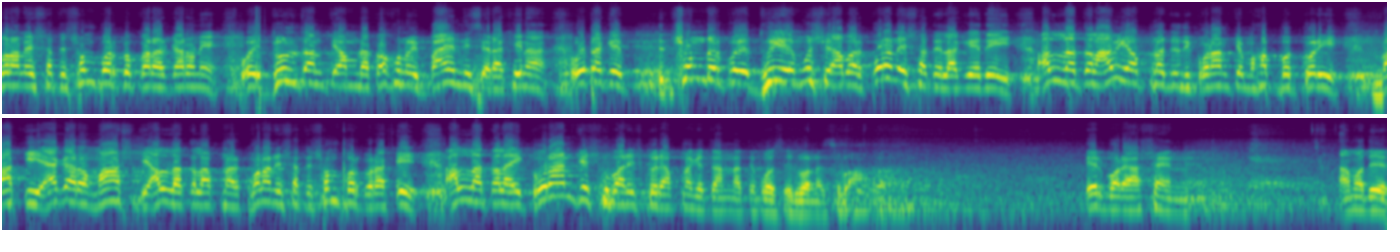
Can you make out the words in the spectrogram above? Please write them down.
কোরআনের সাথে সম্পর্ক করার কারণে, ওই জুলদানকে আমরা কখনোই পায়ের নিচে রাখি না ওটাকে সুন্দর করে ধুয়ে, মুছে আবার কোরআনের সাথে লাগিয়ে দেই আল্লাহ তালা আমি আপনার যদি কোরআনকে মহাব্বত করি, বাকি এগারো মাস কি আল্লাহ তালা আপনার কোরআনের সাথে সম্পর্ক রাখি, আল্লাহ তালা এই কোরআনকে সুপারিশ করে আপনাকে জান্নাতে পৌঁছে সুবহানাল্লাহ। এরপরে আসেন আমাদের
